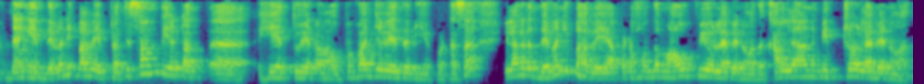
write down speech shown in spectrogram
දැන් මේ දෙවනි භවයේ ප්‍රතිසන්දියටත් හේතු වෙනවා උපපජ්ජ වේදනීය කොටස. ඊළඟට දෙවනි භවයේ අපිට හොඳ මව්පියෝ ලැබෙනවද? කල්යාණ මිත්‍රයෝ ලැබෙනවද?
